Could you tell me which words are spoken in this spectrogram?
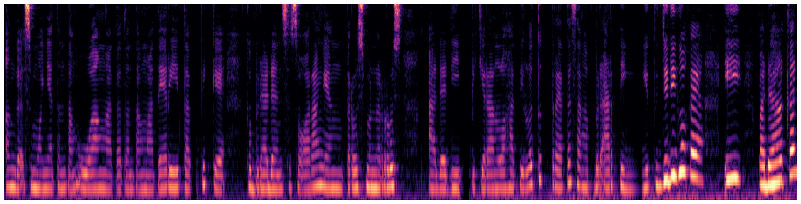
enggak semuanya tentang uang atau tentang materi tapi kayak keberadaan seseorang yang terus menerus ada di pikiran lo hati lo tuh ternyata sangat berarti gitu jadi gue kayak ih padahal kan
